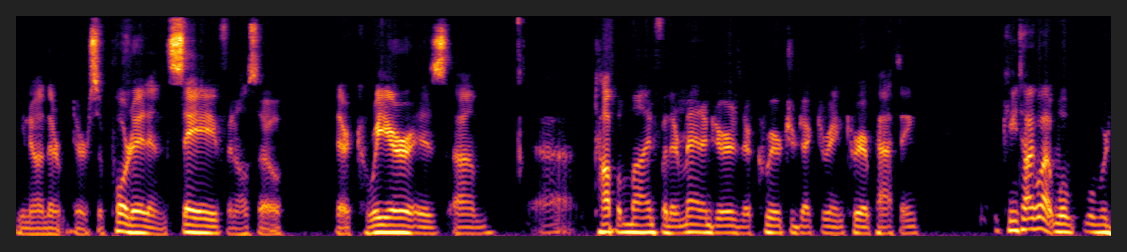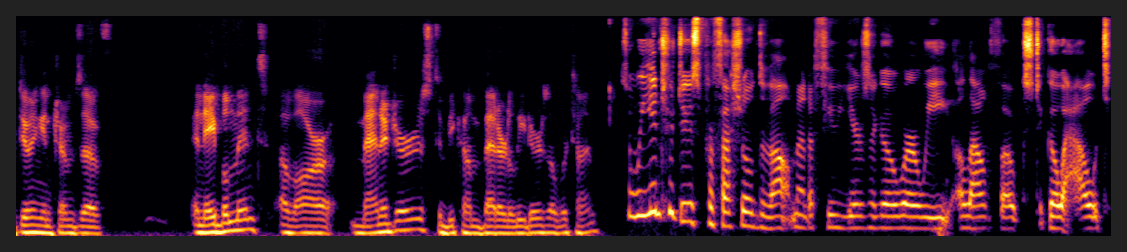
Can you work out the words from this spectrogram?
you know they're they're supported and safe and also their career is um, uh, top of mind for their managers their career trajectory and career pathing can you talk about what, what we're doing in terms of enablement of our managers to become better leaders over time So we introduced professional development a few years ago where we allow folks to go out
